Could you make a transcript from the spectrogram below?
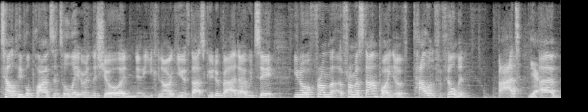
tell people plans until later in the show. And you can argue if that's good or bad. I would say, you know, from from a standpoint of talent fulfillment, bad. Yeah. Um,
